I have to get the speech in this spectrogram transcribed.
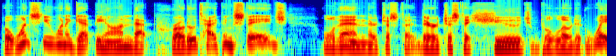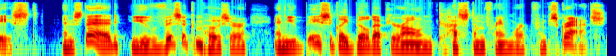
But once you want to get beyond that prototyping stage, well, then they're just a, they're just a huge bloated waste. Instead, you visit Composer and you basically build up your own custom framework from scratch.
